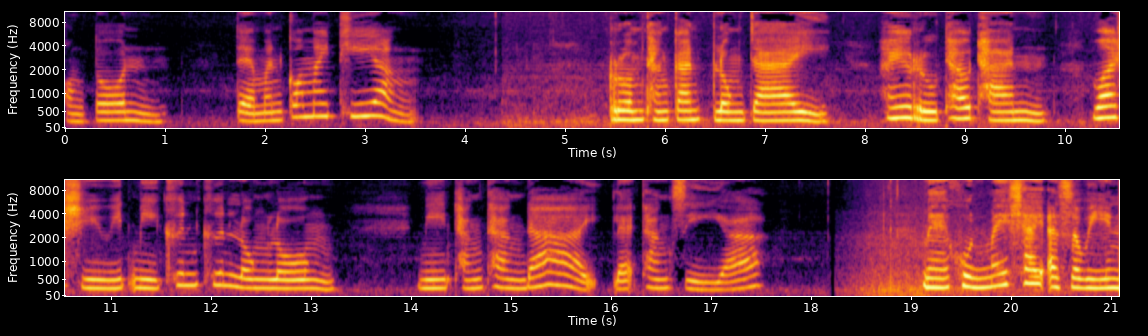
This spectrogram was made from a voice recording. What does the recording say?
ของตน แต่มันก็ไม่เที่ยง รวมทั้งการปลงใจ ให้รู้เท่าทัน ว่าชีวิตมีขึ้นขึ้นลงลง มีทั้งทางได้และทางเสีย แม้คุณไม่ใช่อัศวิน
